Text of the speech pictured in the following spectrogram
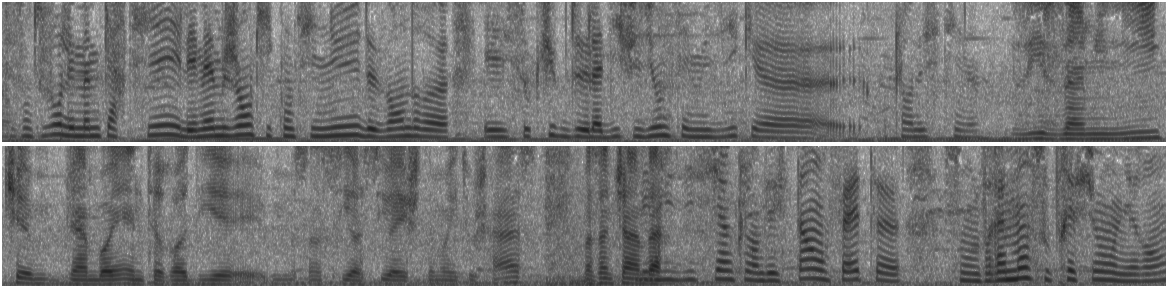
Ce sont toujours les mêmes quartiers et les mêmes gens qui continuent de vendre euh, et s'occupent de la diffusion de ces musiques euh, clandestines. Les musiciens clandestins en fait euh, sont vraiment sous pression en Iran.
